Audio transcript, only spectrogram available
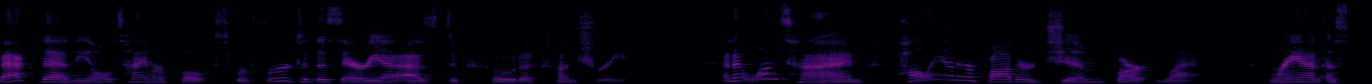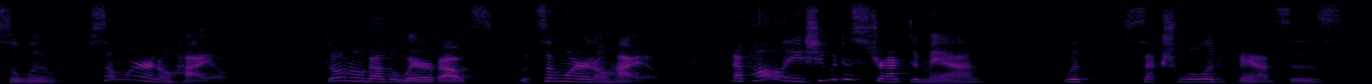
Back then, the old timer folks referred to this area as Dakota Country. And at one time, Polly and her father, Jim Bartlett, ran a saloon somewhere in Ohio. Don't know about the whereabouts, but somewhere in Ohio. Now, Polly, she would distract a man with sexual advances.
